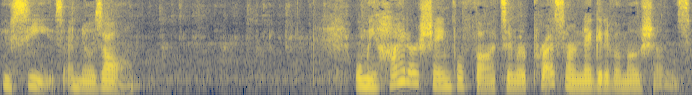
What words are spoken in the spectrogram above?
who sees and knows all. When we hide our shameful thoughts and repress our negative emotions,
